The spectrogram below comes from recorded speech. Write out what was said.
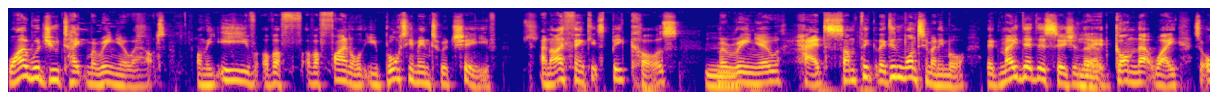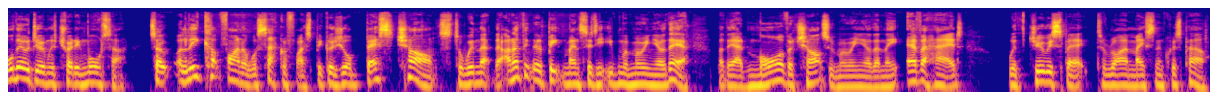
Why would you take Mourinho out on the eve of a, of a final that you brought him in to achieve? And I think it's because Mm. Mourinho had something, they didn't want him anymore. They'd made their decision that Yeah. it had gone that way. So all they were doing was treading water. So a League Cup final was sacrificed because your best chance to win that. I don't think they'd beaten Man City even with Mourinho there, but they had more of a chance with Mourinho than they ever had, with due respect to Ryan Mason and Chris Powell.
